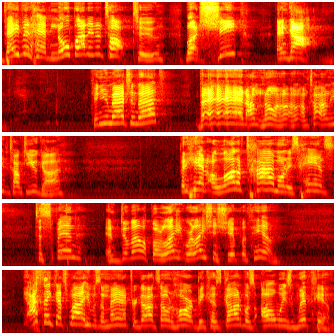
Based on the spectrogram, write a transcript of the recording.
David had nobody to talk to but sheep and God. Can you imagine that? Bad. I'm no. I'm, i I need to talk to you, God. But he had a lot of time on his hands to spend and develop a relationship with him. I think that's why he was a man after God's own heart because God was always with him.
